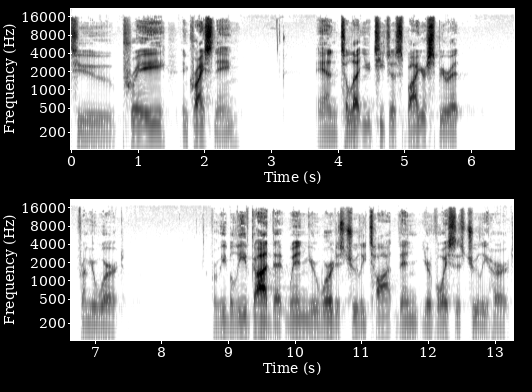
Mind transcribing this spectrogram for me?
to pray in Christ's name, and to let you teach us by your Spirit from your word. For we believe, God, that when your word is truly taught, then your voice is truly heard.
